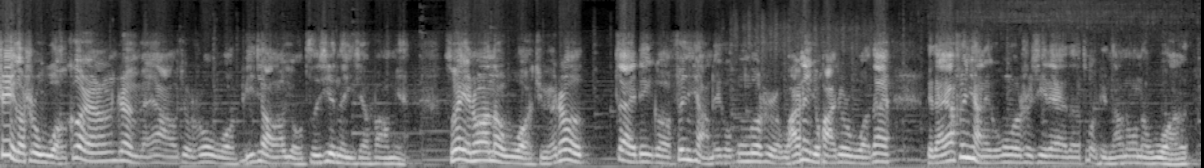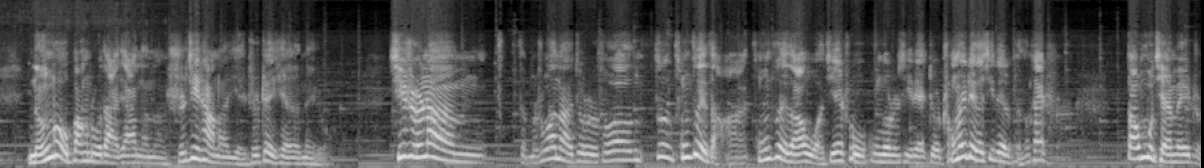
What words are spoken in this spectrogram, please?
这个是我个人认为啊，就是说我比较有自信的一些方面，所以说呢，我觉着在这个分享这个工作室，我还是那句话，就是我在给大家分享这个工作室系列的作品当中呢，我能够帮助大家的呢，实际上呢也是这些的内容。其实呢，怎么说呢，就是说自从最早啊，从最早我接触工作室系列，就成为这个系列的粉丝开始，到目前为止。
